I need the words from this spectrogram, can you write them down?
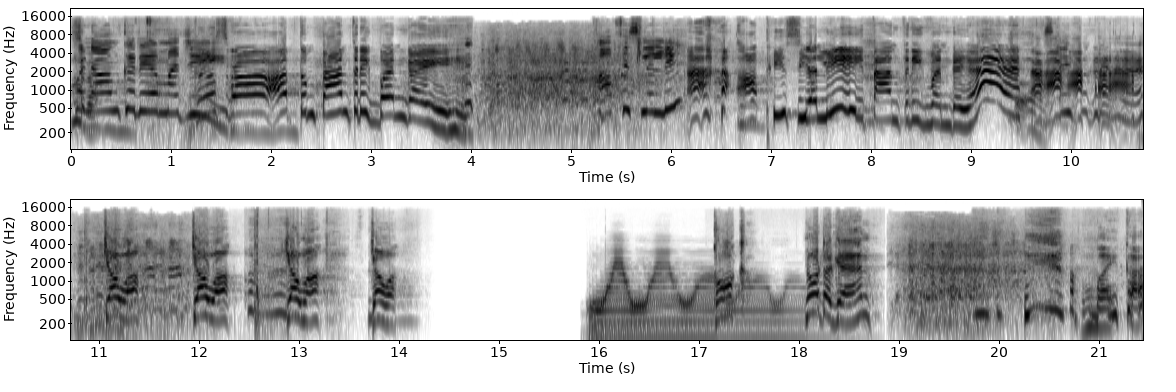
प्रणाम करे अम्मा जी। अब तुम तांत्रिक बन गए ऑफ़िस लल्ली ऑफिशियली तांत्रिक बन गई है। क्या हुआ? क्या हुआ? क्या हुआ? क्या हुआ? कॉक नॉट अगेन ये क्या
